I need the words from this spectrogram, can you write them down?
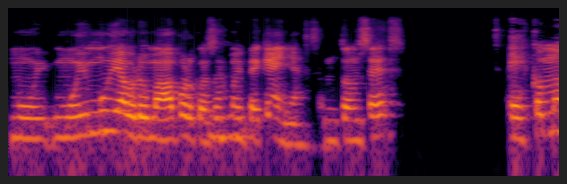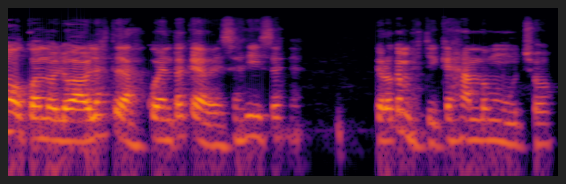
muy, muy, muy abrumado por cosas muy pequeñas. Entonces, es como cuando lo hablas te das cuenta que a veces dices, creo que me estoy quejando mucho,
